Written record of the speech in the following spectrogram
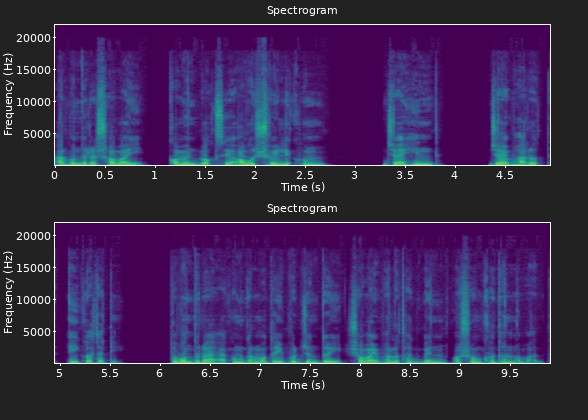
আর বন্ধুরা, সবাই কমেন্ট বক্সে অবশ্যই লিখুন, জয় হিন্দ, জয় ভারত, এই কথাটি। তো বন্ধুরা, এখনকার মতো এই পর্যন্তই। সবাই ভালো থাকবেন। অসংখ্য ধন্যবাদ।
